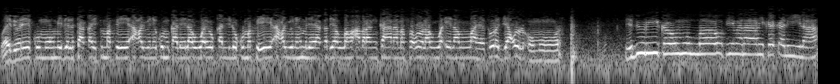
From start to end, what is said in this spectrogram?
وإذ يريكمهم إذ التقيتم في أعينكم قليلا ويقللكم في أعينهم ليقضي الله أمرا كان مفعولا وإلى الله ترجع الأمور. إذ يريكهم الله في منامك قليلا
